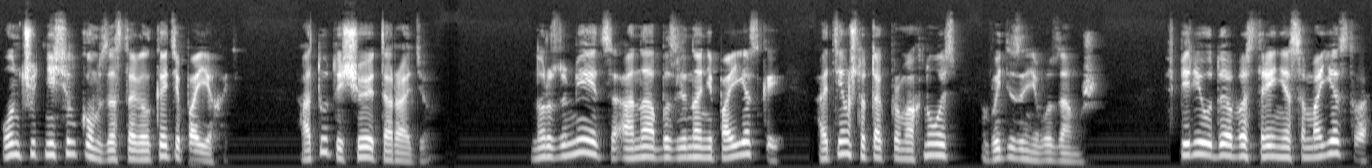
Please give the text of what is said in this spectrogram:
Он чуть не силком заставил Кэти поехать. А тут еще это радио. Но, разумеется, она обозлена не поездкой, а тем, что так промахнулась, выйдя за него замуж. В периоды обострения самоедства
